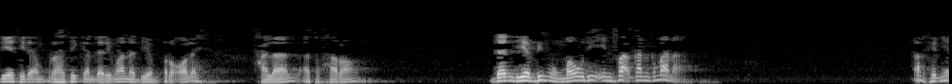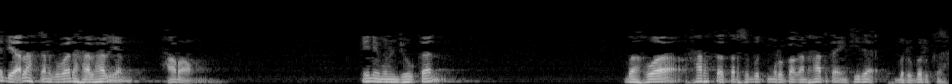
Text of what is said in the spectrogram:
Dia tidak memperhatikan dari mana dia memperoleh halal atau haram. Dan dia bingung mau diinfakkan kemana. Akhirnya diarahkan kepada hal-hal yang haram. Ini menunjukkan bahwa harta tersebut merupakan harta yang tidak berberkah.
